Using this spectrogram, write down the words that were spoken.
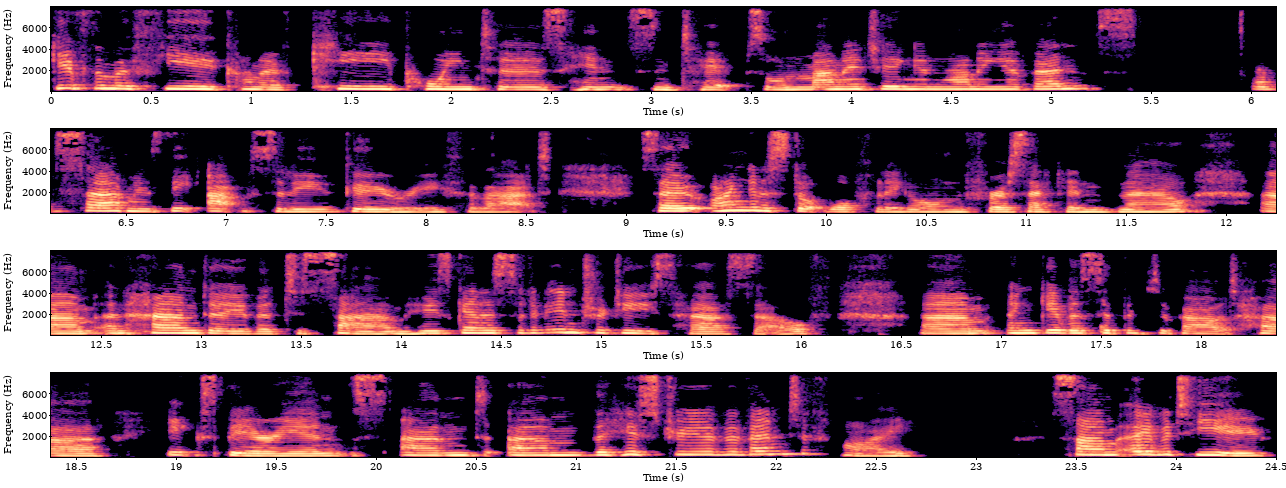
give them a few kind of key pointers, hints, and tips on managing and running events. And Sam is the absolute guru for that. So I'm going to stop waffling on for a second now um, and hand over to Sam, who's going to sort of introduce herself um, and give us a bit about her experience and um, the history of Eventify. Sam, over to you.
